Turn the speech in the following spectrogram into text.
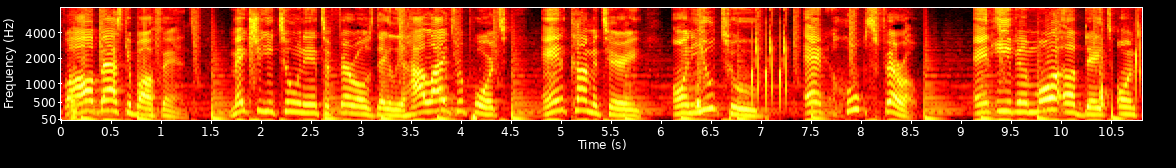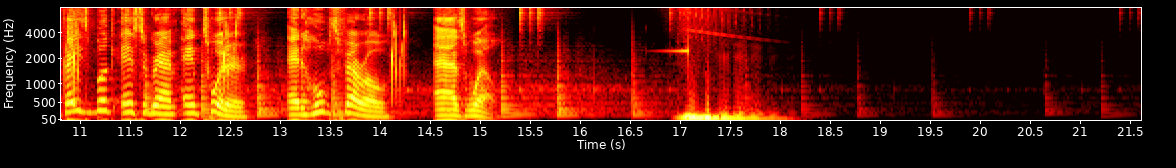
For all basketball fans, make sure you tune in to Ferro's daily highlights, reports, and commentary on YouTube at Hoops Ferro. And even more updates on Facebook, Instagram, and Twitter at Hoops Ferro as well.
